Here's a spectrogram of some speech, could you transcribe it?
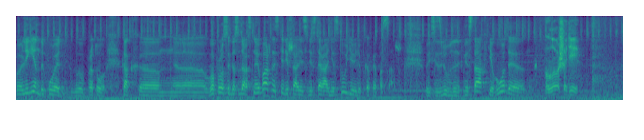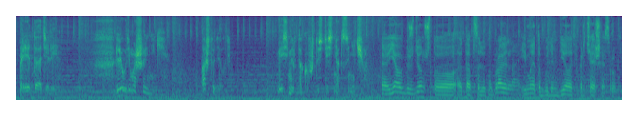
Легенды ходят э, про то, как э, э, вопросы государственной важности решались в ресторане «Студия» или в кафе «Пассаж». То есть в излюбленных местах в те годы Лошади, предатели, люди-мошенники. А что делать? Весь мир таков, что стесняться нечем. Э, Я убежден, что это абсолютно правильно, и мы это будем делать в кратчайшие сроки.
